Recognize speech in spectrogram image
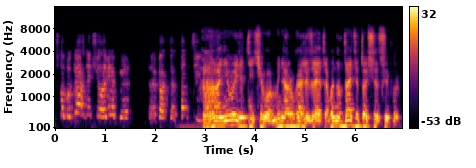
чтобы каждый человек э, как-то тактильно. Ага, не выйдет ничего. Меня ругали за это. Вы нам дайте точные цифры.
